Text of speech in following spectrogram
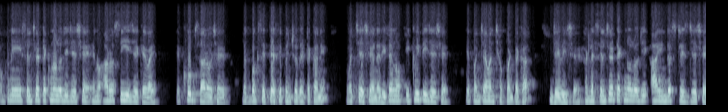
કંપની સિલ્ચર ટેકનોલોજી જે છે એનો આરઓસી જે કહેવાય એ ખૂબ સારો છે. લગભગ સિત્તેરથી પંચોતેર ટકાની વચ્ચે છે અને રિટર્ન ઓફ ઇક્વિટી જે છે એ પંચાવન છપ્પન ટકા જેવી છે. એટલે સિલ્ચર ટેકનોલોજી આ ઇન્ડસ્ટ્રીઝ જે છે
